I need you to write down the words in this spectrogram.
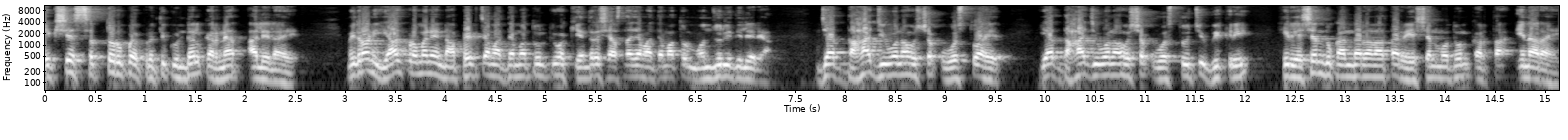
एकशे सत्तर रुपये प्रति क्विंटल करण्यात आलेलं आहे. मित्रांनो याचप्रमाणे नाफेडच्या माध्यमातून किंवा केंद्र शासनाच्या माध्यमातून मंजुरी दिलेल्या ज्या दहा जीवनावश्यक वस्तू आहेत या दहा जीवनावश्यक वस्तूची विक्री ही रेशन दुकानदारांना आता रेशनमधून करता येणार आहे.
